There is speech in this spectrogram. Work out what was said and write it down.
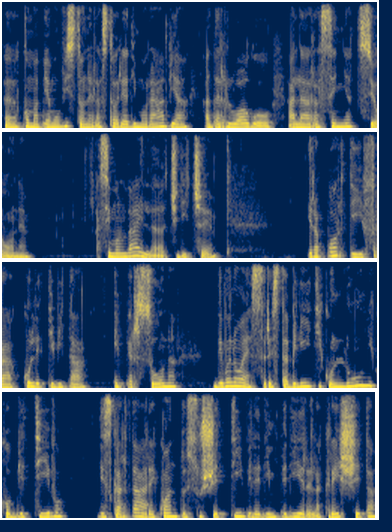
eh, come abbiamo visto nella storia di Moravia, a dar luogo alla rassegnazione. Simone Weil ci dice i rapporti fra collettività e persona devono essere stabiliti con l'unico obiettivo di scartare quanto è suscettibile di impedire la crescita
